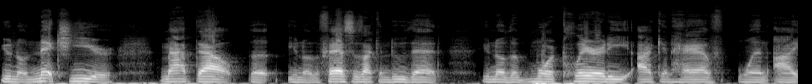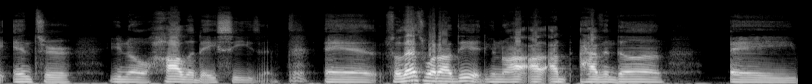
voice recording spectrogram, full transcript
you know, next year mapped out, the you know, the fastest I can do that, you know, the more clarity I can have when I enter, you know, holiday season. Mm. And so that's what I did. You know, I, I, I haven't done a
